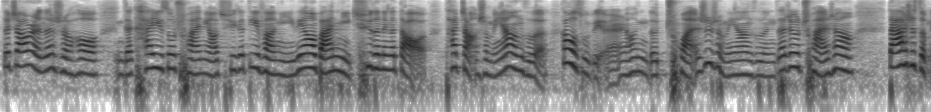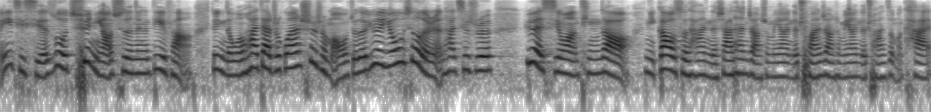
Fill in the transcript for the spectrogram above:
在招人的时候，你在开一艘船，你要去一个地方，你一定要把你去的那个岛它长什么样子告诉别人，然后你的船是什么样子，你在这个船上。大家是怎么一起协作去你要去的那个地方？就你的文化价值观是什么？我觉得越优秀的人，他其实。越希望听到你告诉他你的沙滩长什么样，你的船长什么样，你的船怎么开。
